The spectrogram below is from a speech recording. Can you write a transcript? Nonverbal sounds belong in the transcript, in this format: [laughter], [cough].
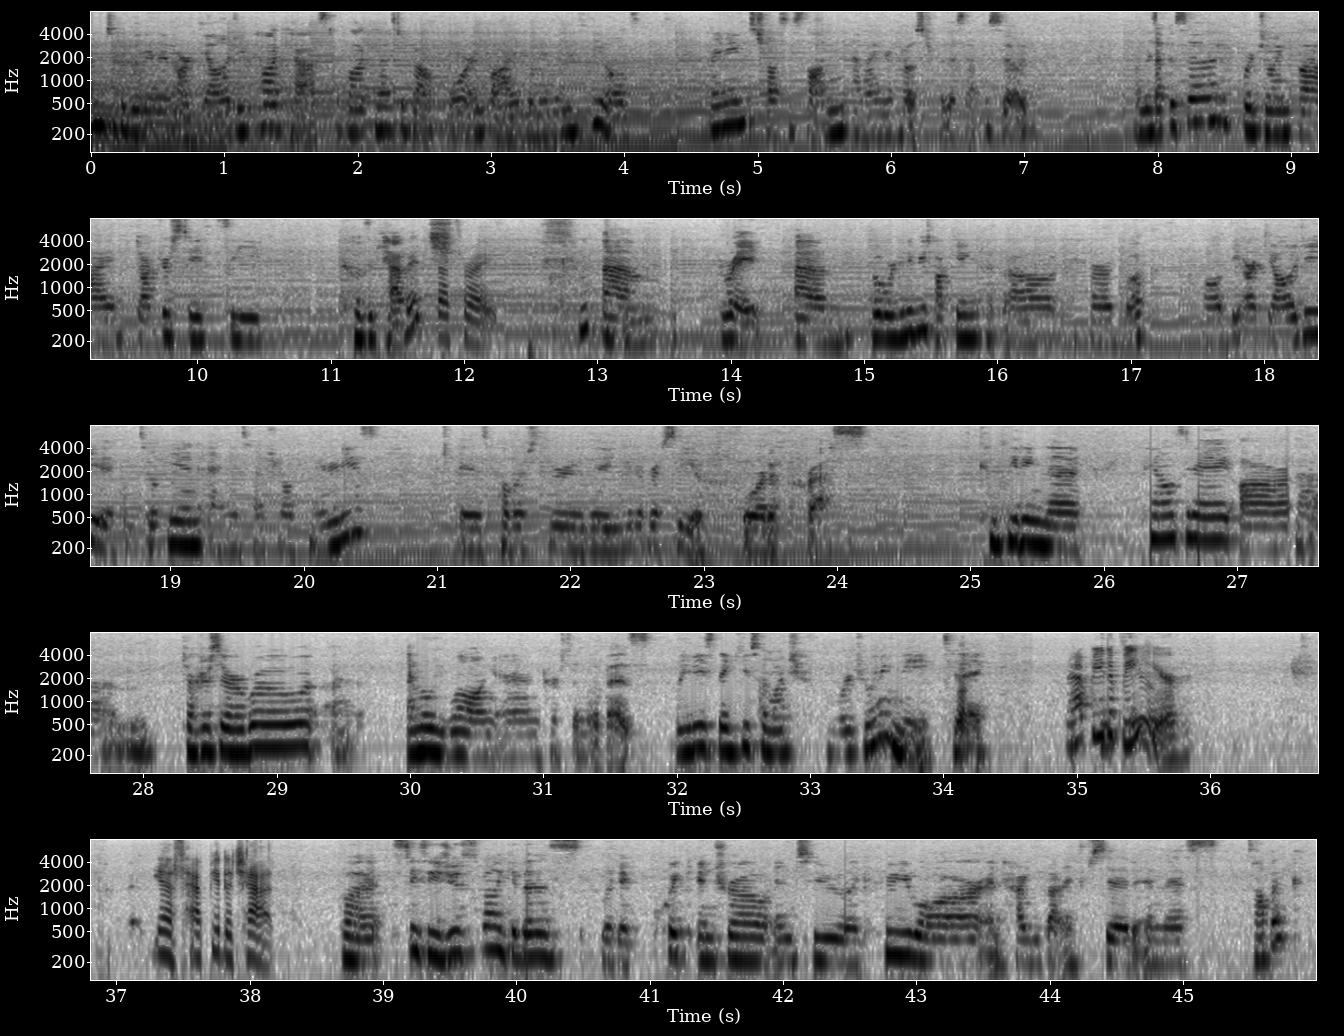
welcome to the Women in Archaeology podcast, a podcast about for and by women in the field. My name is Chelsea Slaughton, and I'm your host for this episode. On this episode, we're joined by Dr. Stacy Kozakavich. That's right. [laughs] um, great. Um, but we're going to be talking about her book called The Archaeology of Utopian and Intentional Communities, which is published through the University of Florida Press. Completing the panel today are um, Dr. Sarah Rowe, uh, Emily Long, and Kirsten Lopez. Ladies, thank you so much for joining me today. Happy to be here. Yes, happy to chat. But Stacy, you just want to give us like a quick intro into like who you are and how you got interested in this topic?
